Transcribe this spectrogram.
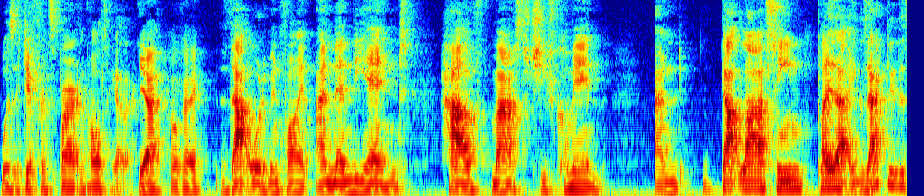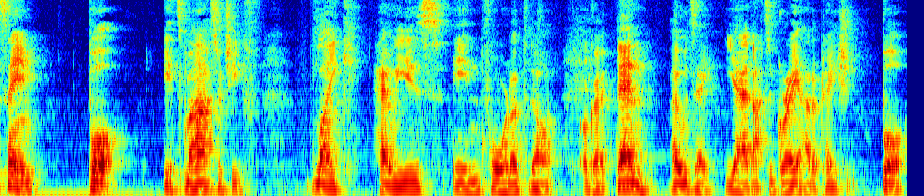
was a different Spartan altogether, Yeah. Okay. that would have been fine. And then the end, have Master Chief come in, and that last scene play that exactly the same, but it's Master Chief, like how he is in Forward Unto Dawn. Okay. Then I would say, yeah, that's a great adaptation. But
